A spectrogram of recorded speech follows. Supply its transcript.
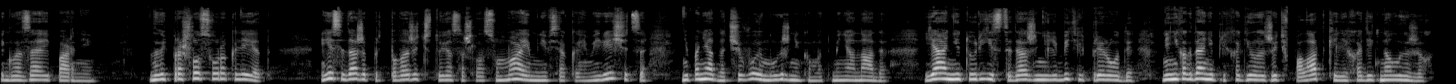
и глаза, и парни. Но ведь прошло сорок лет. Если даже предположить, что я сошла с ума и мне всякое мерещится, непонятно, чего им лыжникам от меня надо. Я не турист и даже не любитель природы. Мне никогда не приходилось жить в палатке или ходить на лыжах.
